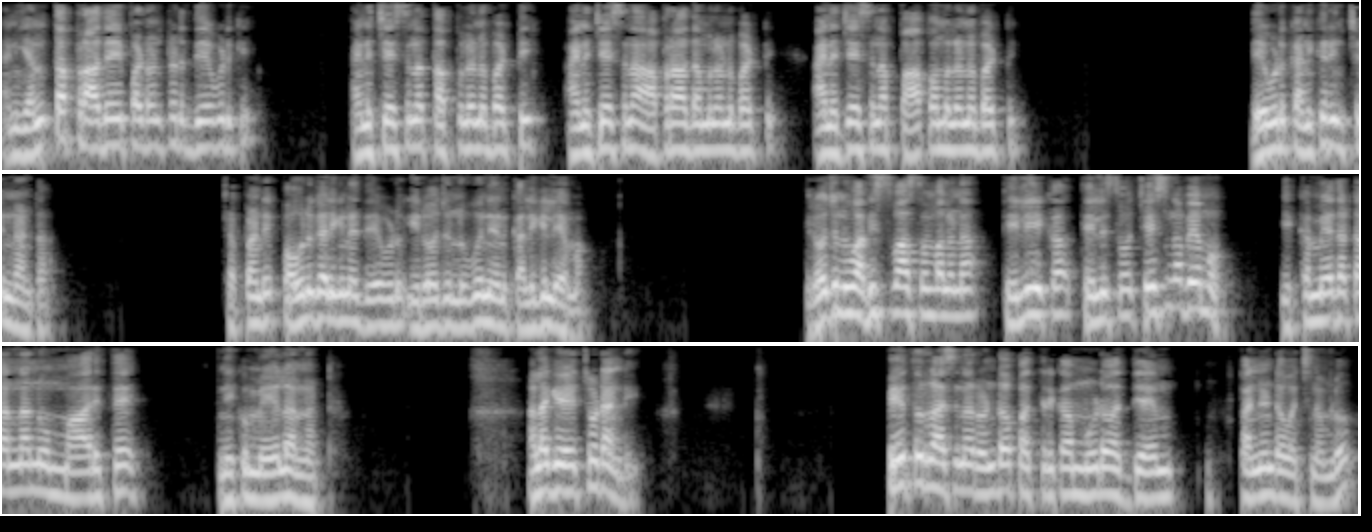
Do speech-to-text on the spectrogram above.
ఆయన ఎంత ప్రాధేయపడి ఉంటాడు దేవుడికి? ఆయన చేసిన తప్పులను బట్టి ఆయన చేసిన అపరాధములను బట్టి ఆయన చేసిన పాపములను బట్టి. దేవుడు కనికరించిండంట. చెప్పండి పౌలు కలిగిన దేవుడు ఈరోజు నువ్వు నేను కలిగిలేమా? ఈరోజు నువ్వు అవిశ్వాసం వలన తెలియక తెలుసో చేసినవేమో? ఇక మీదటన్నా నువ్వు మారితే నీకు మేలు అన్నట్టు అలాగే చూడండి పేతురు రాసిన రెండో పత్రిక మూడో అధ్యాయం పన్నెండో వచనంలో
